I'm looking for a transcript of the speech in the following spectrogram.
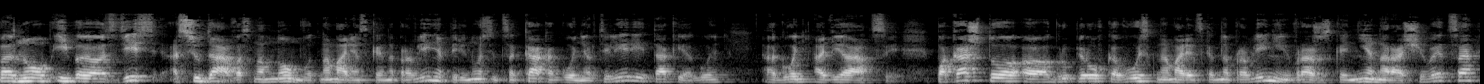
но и э, здесь, сюда в основном вот на Маринское направление переносится как огонь артиллерии, так и огонь огонь авиации. Пока что э, группировка войск на Маринском направлении вражеская не наращивается,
